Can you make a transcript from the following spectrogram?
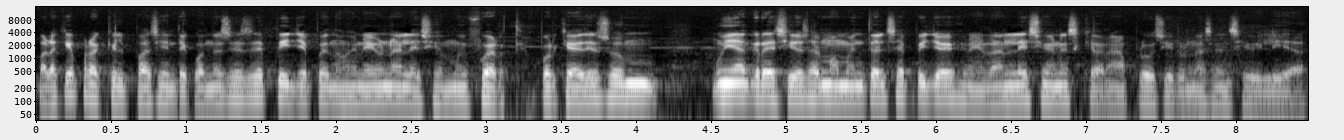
¿para qué? Para que el paciente cuando se cepille pues no genere una lesión muy fuerte, porque a veces son muy agresivos al momento del cepillo y generan lesiones que van a producir una sensibilidad.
